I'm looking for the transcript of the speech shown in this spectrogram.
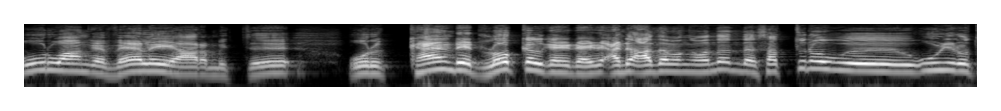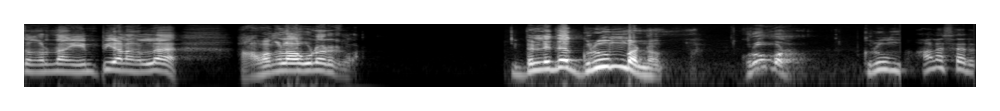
பூர்வாங்க வேலையை ஆரம்பித்து ஒரு கேண்டிடேட் லோக்கல் கேண்டிடேட் அது அது அவங்க வந்து அந்த சத்துணவு ஊழியர் ஒருத்தவங்க இருந்தாங்க எம்பி ஆனாங்கல்ல அவங்களா கூட இருக்கலாம். இப்போலேருந்தே க்ரூம் பண்ணும். குரூப் பண்ணணும் க்ரூம் ஆனால் சார்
